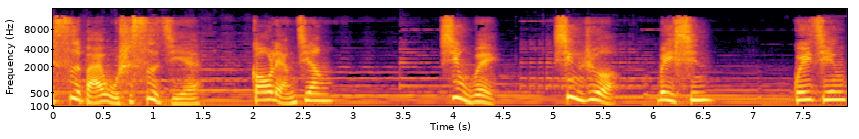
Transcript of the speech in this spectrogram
四百五十四节，高良姜，性味，性热，味辛，归经，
